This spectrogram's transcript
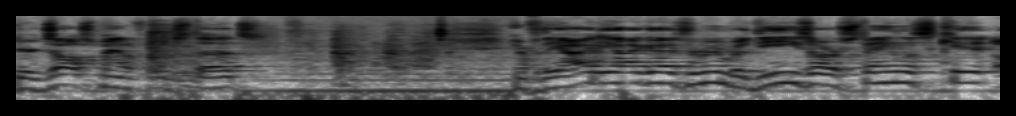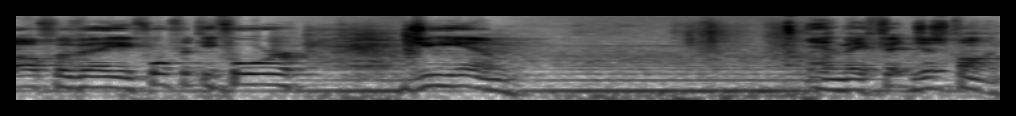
your exhaust manifold studs. And for the IDI guys, remember these are stainless kit off of a 454 GM. And they fit just fine.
